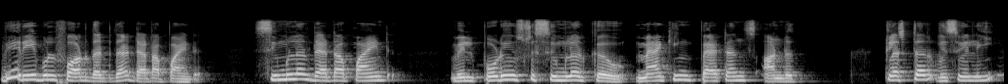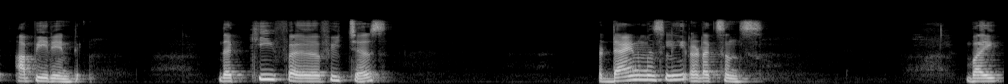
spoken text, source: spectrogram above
variable for that the data point. Similar data point will produce similar curve making patterns and cluster visually apparent. The key features dynamically reductions by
